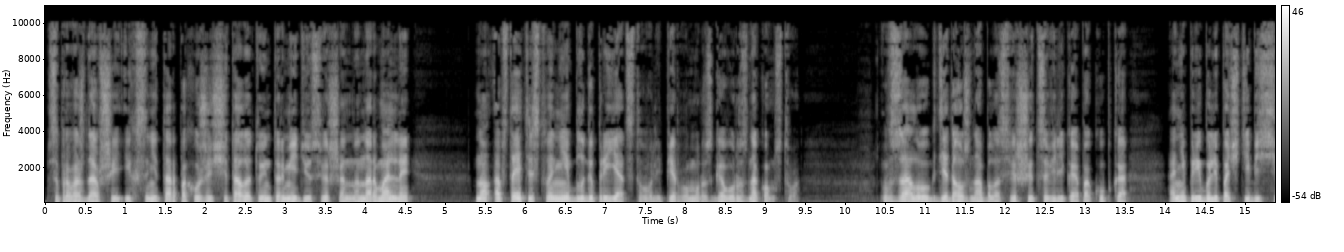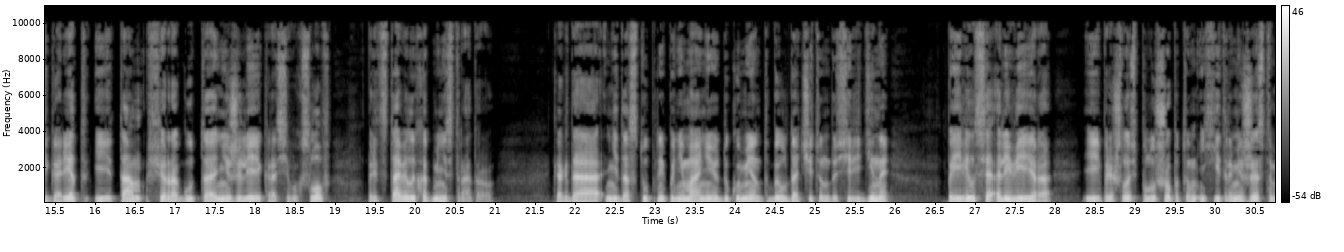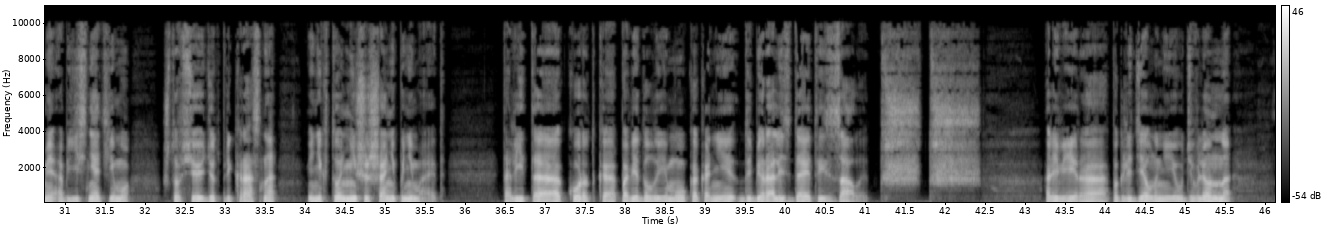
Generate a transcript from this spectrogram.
Сопровождавший их санитар, похоже, считал эту интермедию совершенно нормальной, но обстоятельства не благоприятствовали первому разговору знакомству. В залу, где должна была свершиться великая покупка, они прибыли почти без сигарет, и там Феррагута, не жалея красивых слов, представил их администратору. Когда недоступный пониманию документ был дочитан до середины, появился Оливейра, и пришлось полушепотом и хитрыми жестами объяснять ему, что все идет прекрасно, и никто ни шиша не понимает. Талита коротко поведала ему, как они добирались до этой залы. Тш, тш. Оливейра поглядел на нее удивленно,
